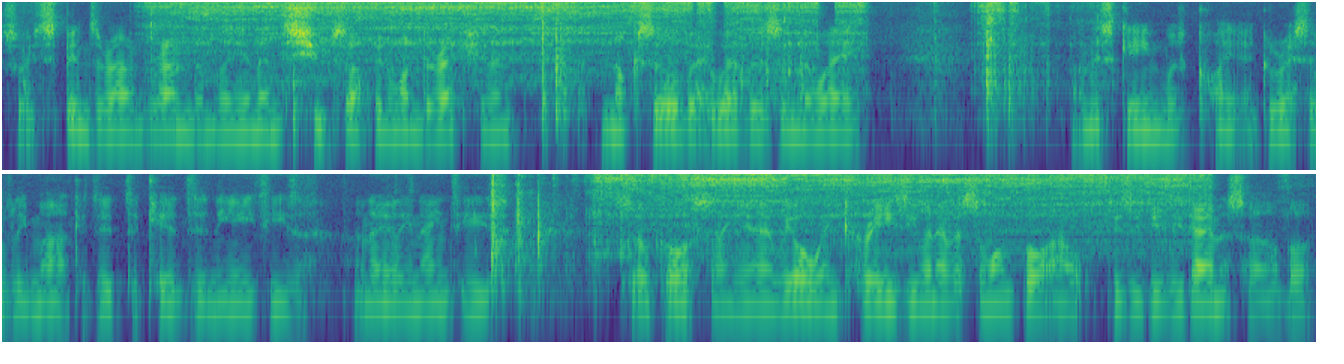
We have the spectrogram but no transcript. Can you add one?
So he spins around randomly and then shoots off in one direction and knocks over whoever's in the way. And this game was quite aggressively marketed to kids in the 80s and early 90s. So of course, yeah, we all went crazy whenever someone brought out Dizzy Dizzy Dinosaur, but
